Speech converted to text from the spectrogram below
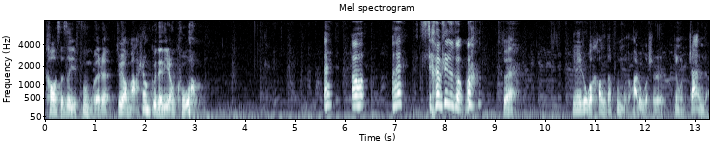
cos 自己父母的人，就要马上跪在地上哭。哎哦，哎，这还有这个梗吗？对，因为如果 cos 他父母的话，如果是这种站着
